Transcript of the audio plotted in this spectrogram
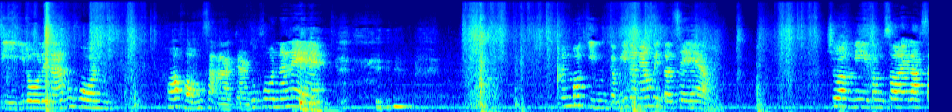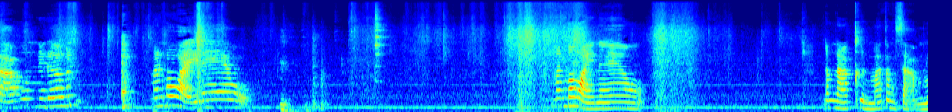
สี่กิโลเลยนะทุกคนเพ่อของฝากจากทุกคนนั่นแหละ มันบอกินกับมีแตะแนวเป็นตาแซ่บช่วงนี้ต้องซอยรักษาหุ่นในเด้อมัน มันไม่ไหวแล้ว มันไม่ไหวแล้ว น้ำหนักขึ้นมาตั้งสามโล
